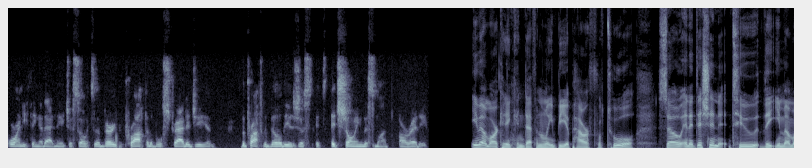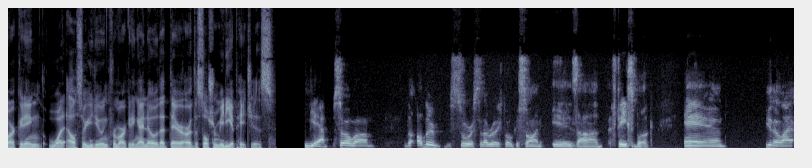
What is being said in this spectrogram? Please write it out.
or anything of that nature. So it's a very profitable strategy. And the profitability is just, it's, it's showing this month already. Email marketing can definitely be a powerful tool. So, in addition to the email marketing, what else are you doing for marketing? I know that there are the social media pages. Yeah. So, um, the other source that I really focus on is uh, Facebook. And, you know, I,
